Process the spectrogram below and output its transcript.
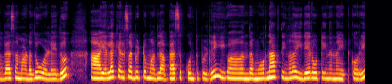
ಅಭ್ಯಾಸ ಮಾಡೋದು ಒಳ್ಳೆಯದು ಎಲ್ಲ ಕೆಲಸ ಬಿಟ್ಟು ಮೊದಲು ಅಭ್ಯಾಸಕ್ಕೆ ಕುಂತು ಬಿಡ್ರಿ. ಈಗ ಒಂದು ಮೂರ್ನಾಲ್ಕು ತಿಂಗಳು ಇದೇ ರೂಟೀನನ್ನು ಇಟ್ಕೋರಿ.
